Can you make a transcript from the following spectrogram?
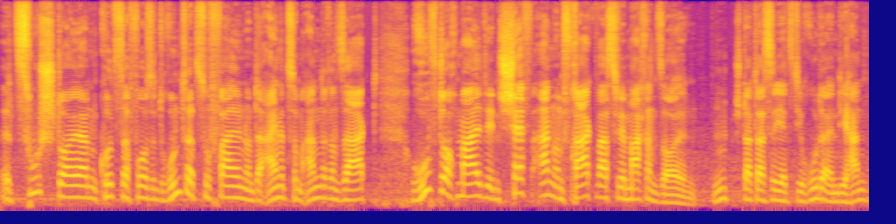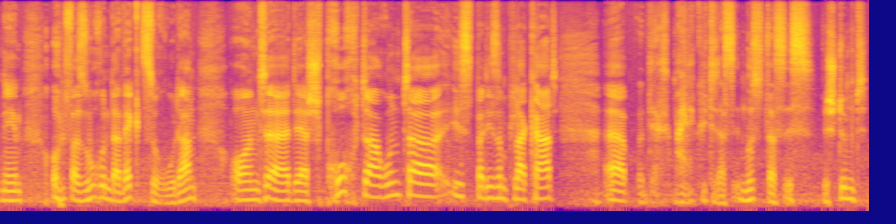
äh, zusteuern, kurz davor sind runterzufallen und der eine zum anderen sagt, ruf doch mal den Chef an und frag, was wir machen sollen. Hm? Statt dass sie jetzt die Ruder in die Hand nehmen und versuchen, da wegzurudern. Und äh, der Spruch darunter ist bei diesem Plakat, äh, meine Güte, das muss, das ist bestimmt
